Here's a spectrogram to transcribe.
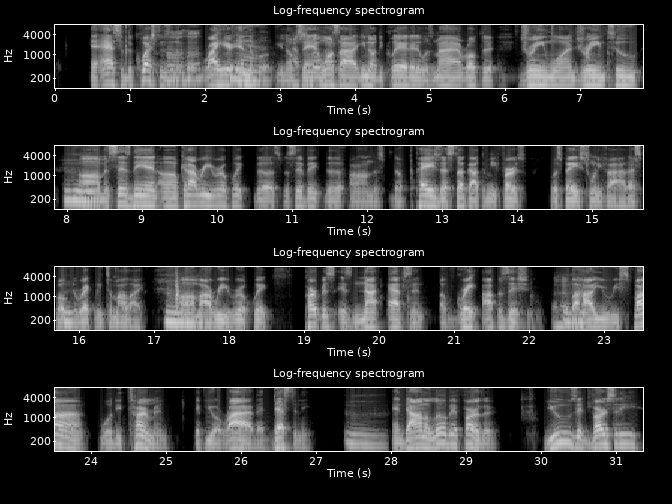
and answered the questions in the book right here in the book. You know what I'm saying? Once I, you know, declared that it was mine, wrote the dream one, dream 2 Mm-hmm. Um, and since then, um, can I read real quick the specific, the, um, the, the page that stuck out to me first was page 25. That spoke directly to my life. Um, I'll read real quick. Purpose is not absent of great opposition, Mhm. but how you respond will determine if you arrive at destiny. Mm. And down a little bit further, use adversity,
